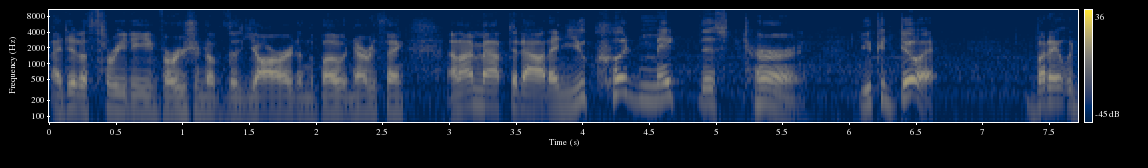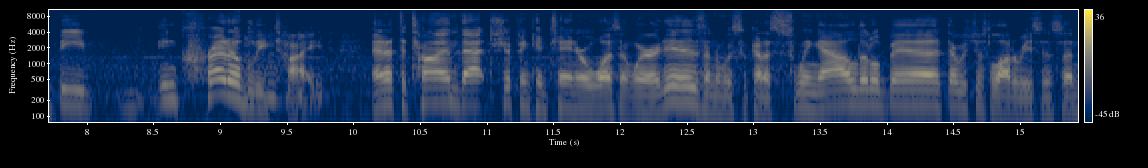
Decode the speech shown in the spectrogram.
I did a 3D version of the yard and the boat and everything, and I mapped it out, and you could make this turn. You could do it, but it would be incredibly tight. And at the time, that shipping container wasn't where it is, and it was kind of swing out a little bit. There was just a lot of reasons, and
